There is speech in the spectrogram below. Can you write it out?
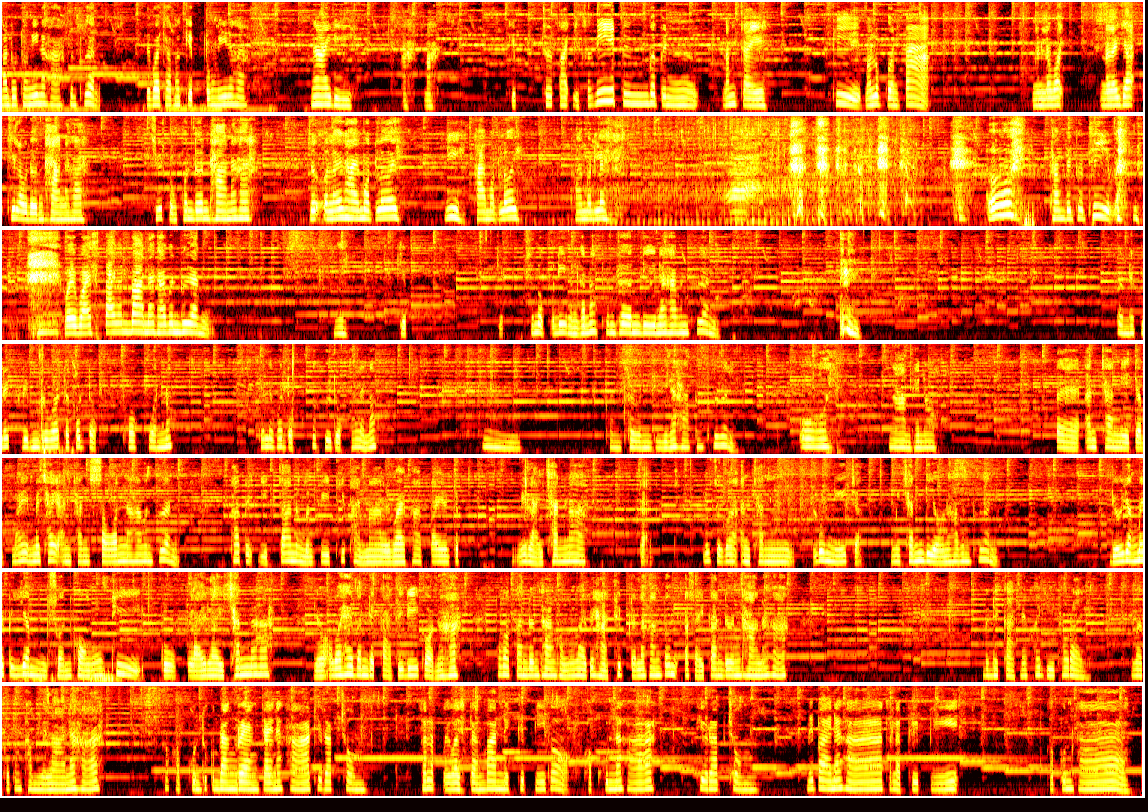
มาดูทางนี้นะคะเพื่อนๆเดี๋ยวว่าจะมาเก็บตรงนี้นะคะ ง่ายดี อะ มา เก็บช่วยป้าอีกสักนิดนึงเพื่อเป็นน้ำใจที่มารบกวนป้านั่นแล้วว่าในระยะที่เราเดินทางนะคะ ชีวิตของคนเดินทางนะคะ เจออะไรถ่ายหมดเลย นี่ถ่ายหมดเลย ถ่ายหมดเลยอ่าเอ้ยทำเป็นตัวทีบไวๆสไตล์บ้านๆนะคะ เพื่อนๆ นี่ เก็บ เก็บสนุกดีเหมือนกันเนาะเพลินๆดีนะคะ เพื่อนๆต้นเล็กๆริมรั้วแต่ก็ดกพอควรเนาะจะ เรียกว่าดกก็คือดกนั่นแหละเนาะอืมเพลินๆดีนะคะเพื่อนๆโอ้ย งามแท้เนาะแต่อัญชันเนี่ยจะไม่ไม่ใช่อัญชันซ้อนนะคะเพื่อนๆถ้าไปอีกเจ้าหนึ่งเหมือนปีที่ผ่านมาไวๆพาไปจะมีหลายชั้นนะคะแต่รู้สึกว่าอัญชันรุ่นนี้จะมีชั้นเดียวนะคะเพื่อนๆ เดี๋ยวยังไม่ไปเยี่ยมสวนของที่ปลูกหลายๆชั้นนะคะเดี๋ยวเอาไว้ให้บรรยากาศดีๆก่อนนะคะ เพราะว่าการเดินทางของนายไวไปหาคลิปแต่ละครั้งต้องอาศัยการเดินทางนะคะ บรรยากาศไม่ค่อยดีเท่าไหร่นายไวก็ต้องทำเวลานะคะ ก็ขอบคุณทุกกำลังแรงใจนะคะที่รับชมสำหรับไวไวสแตนบ้านในคลิปนี้ก็ขอบคุณนะคะ ที่รับชมบ๊ายบายนะคะสำหรับคลิปนี้ ขอบคุณค่ะ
